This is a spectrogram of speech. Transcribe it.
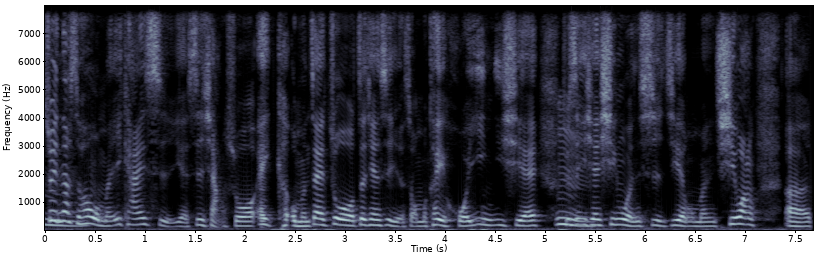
所以那时候我们一开始也是想说，哎、可我们在做这件事情的时候，我们可以回应一些就是一些新闻事件。我们希望呃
